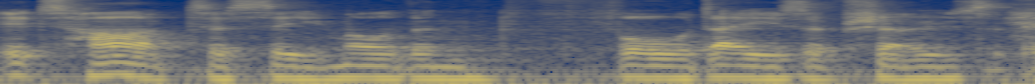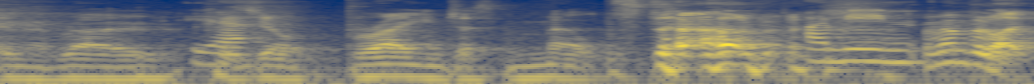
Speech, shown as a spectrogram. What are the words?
it's hard to see more than four days of shows in a row because Yeah. your brain just melts down. I mean- I remember like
